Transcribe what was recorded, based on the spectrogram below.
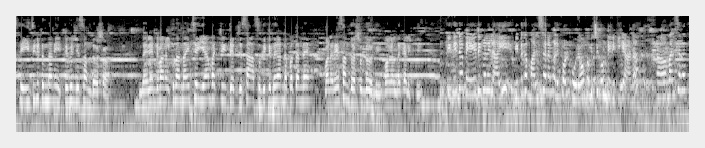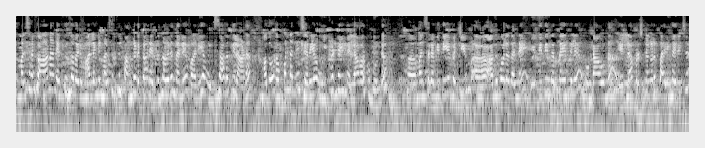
സ്റ്റേജ് കിട്ടുന്നതാണ് ഏറ്റവും വലിയ സന്തോഷം. എന്തായാലും എന്റെ മകൾക്ക് നന്നായി ചെയ്യാൻ പറ്റി. ജഡ്ജസ് ആസ്വദിക്കുന്നത് കണ്ടപ്പോ തന്നെ വളരെ സന്തോഷം തോന്നി മകളുടെ കളിക്ക്. വിവിധ വേദികളിലായി വിവിധ മത്സരങ്ങൾ ഇപ്പോൾ പുരോഗമിച്ചുകൊണ്ടിരിക്കുകയാണ്. കൊണ്ടിരിക്കുകയാണ് മത്സര മത്സരം കാണാൻ എത്തുന്നവരും അല്ലെങ്കിൽ മത്സരത്തിൽ പങ്കെടുക്കാൻ എത്തുന്നവരും തന്നെ വലിയ ഉത്സാഹത്തിലാണ്. അതോടൊപ്പം തന്നെ ചെറിയ ഉത്കണ്ഠയും എല്ലാവർക്കും ഉണ്ട് മത്സര വിധിയെ പറ്റിയും അതുപോലെ തന്നെ വിധി നിർണയത്തിൽ ഉണ്ടാവുന്ന എല്ലാ പ്രശ്നങ്ങളും പരിഹരിച്ച്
